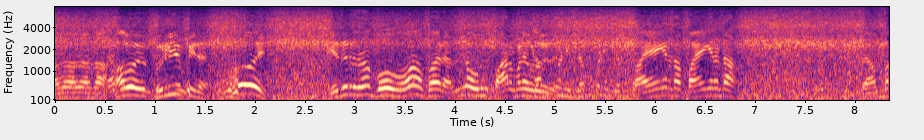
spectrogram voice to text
அதான் அதான் அதான். பெரிய மீன். ஓய். எதிர் தான் போவோம். பாரு எல்லாம் உழுது பாரமலே உழுது. பயங்கரடா பயங்கரடா செம்ம.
